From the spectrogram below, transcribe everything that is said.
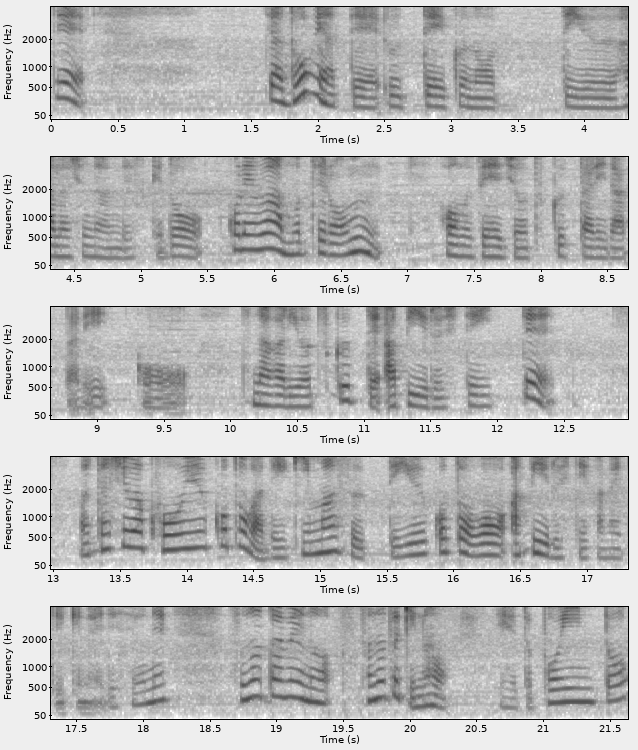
でじゃあどうやって売っていくのっていう話なんですけどこれはもちろんホームページを作ったりだったりこうつながりを作ってアピールしていって私はこういうことができますっていうことをアピールしていかないといけないですよね。そのためのその時の、えーと、ポイント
